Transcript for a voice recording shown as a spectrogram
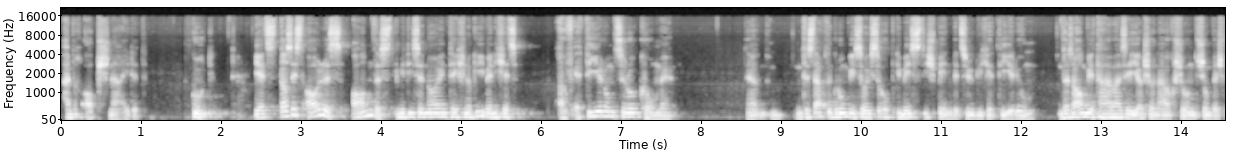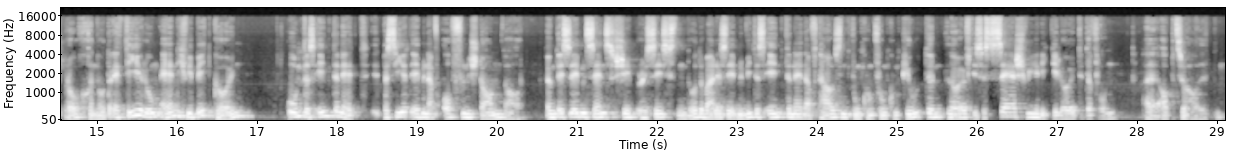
einfach abschneidet. Gut, jetzt, das ist alles anders mit dieser neuen Technologie. Wenn ich jetzt auf Ethereum zurückkomme, ja, und das ist auch der Grund, wieso ich so optimistisch bin bezüglich Ethereum. Und das haben wir teilweise ja schon auch schon, schon besprochen, oder? Ethereum, ähnlich wie Bitcoin und das Internet, basiert eben auf offenen Standards. Und es ist eben censorship resistant, oder? Weil es eben wie das Internet auf tausend von, von Computern läuft, ist es sehr schwierig, die Leute davon äh, abzuhalten.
